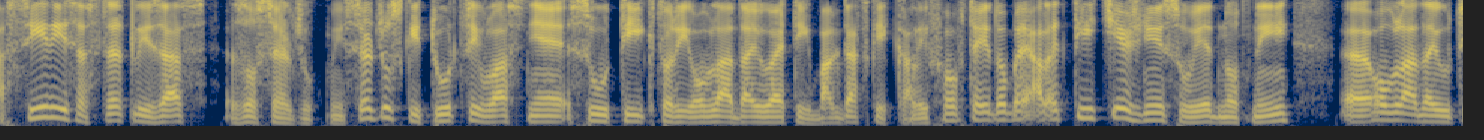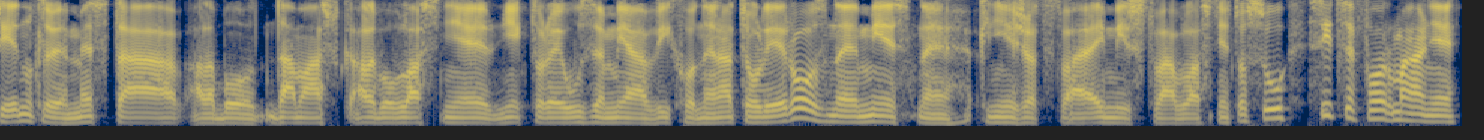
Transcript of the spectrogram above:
A v Sýrii sa stretli zas so Selčukmi. Selčukskí Turci vlastne sú tí, ktorí ovládajú aj tých bagdadských kalifov v tej dobe, ale tí tiež nie sú jednotní, e, ovládajú tie jednotlivé mesta, alebo Damask, alebo vlastne niektoré územia východné Anatólie, rôzne miestne kniežatstva a emírstva vlastne to sú. Sice formálne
